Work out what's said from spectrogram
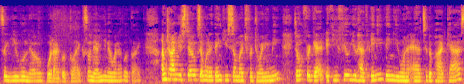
so you will know what I look like. So now you know what I look like. I'm Tonya Stokes. I want to thank you so much for joining me. Don't forget, if you feel you have anything you want to add to the podcast,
